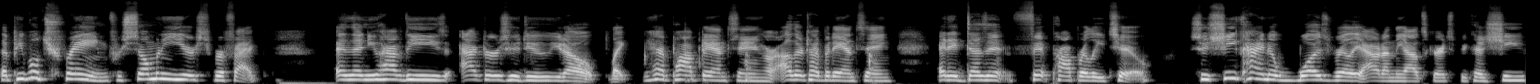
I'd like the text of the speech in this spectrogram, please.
that people train for so many years to perfect. And then you have these actors who do, you know, like hip hop dancing or other type of dancing, and it doesn't fit properly too. So she kind of was really out on the outskirts because she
